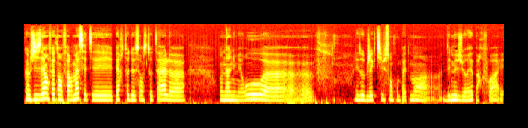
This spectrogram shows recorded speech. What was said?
comme je disais, en fait, en pharma, c'était perte de sens total. On a un numéro, les objectifs sont complètement démesurés parfois. Et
